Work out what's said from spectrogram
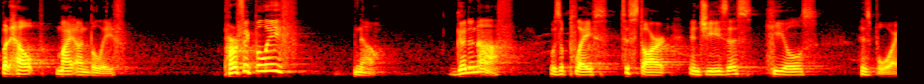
But help my unbelief. Perfect belief? No. Good enough was a place to start, and Jesus heals his boy.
